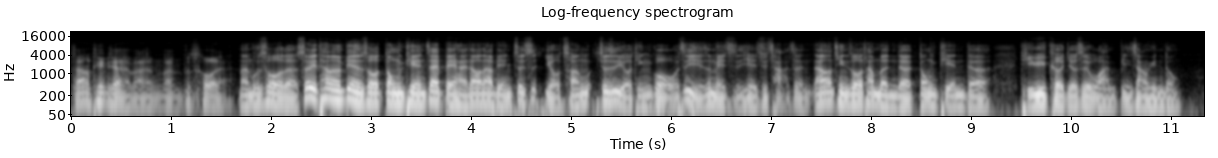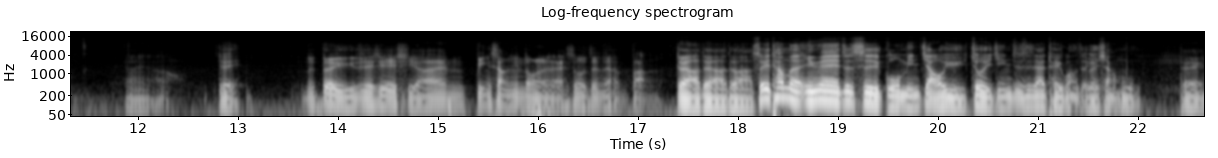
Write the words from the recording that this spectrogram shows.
这样听起来蛮蛮不错的，蛮不错的。所以他们变成说，冬天在北海道那边就是有传，就是有听过，我自己也是没直接去查证。然后听说他们的冬天的体育课就是玩冰上运动。哎，好，对，那对于这些喜欢冰上运动的人来说，真的很棒。对啊，对啊，对啊。所以他们因为这是国民教育，就已经就是在推广这个项目。对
